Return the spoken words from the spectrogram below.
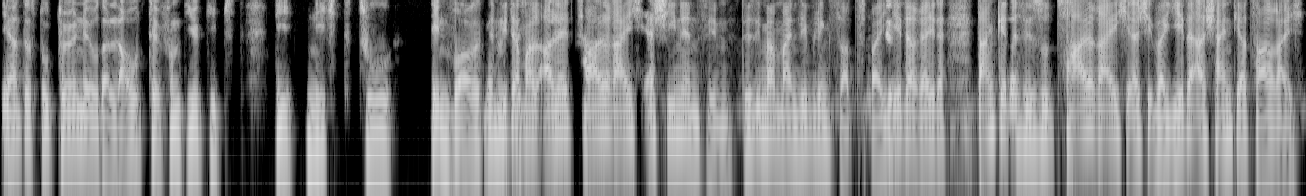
ja, dass du Töne oder Laute von dir gibst, die nicht zu den Worten. Wenn wieder mal alle zahlreich erschienen sind. Das ist immer mein Lieblingssatz bei jeder Rede. Danke, dass Sie so zahlreich erschienen, weil jeder erscheint ja zahlreich.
